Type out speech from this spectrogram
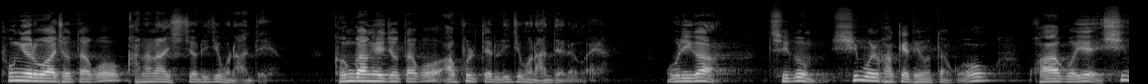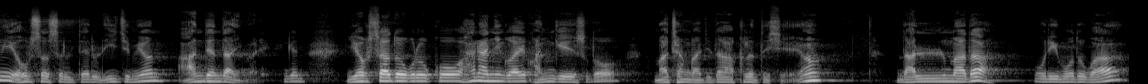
풍요로워졌다고 가난한 시절 잊으면 안 돼요. 건강해졌다고 아플 때를 잊으면 안 되는 거예요. 우리가 지금 힘을 갖게 되었다고 과거에 힘이 없었을 때를 잊으면 안 된다 이 말이에요. 그러니까 역사도 그렇고 하나님과의 관계에서도 마찬가지다 그런 뜻이에요. 날마다 우리 모두가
